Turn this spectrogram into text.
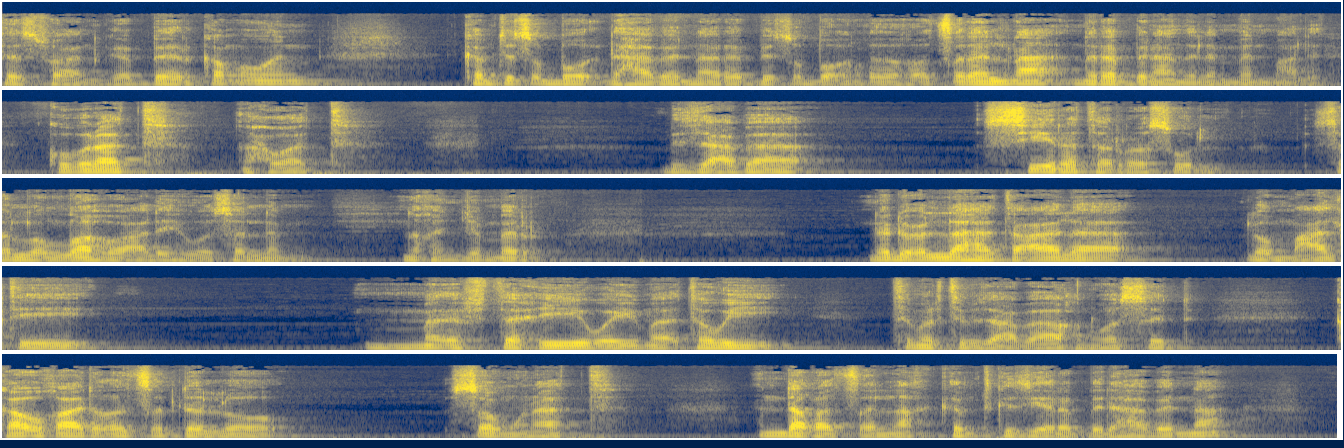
ተስፋ ንገብር ከምኡ ውን ከምቲ ጽቡቅ ድሃበና ረቢ ጽቡቅ ንክቅጽለልና ንረብና ንለምን ማለት እዩ ኩቡራት ኣሕዋት ብዛዕባ ሲረተ ረሱል ሰለላሁ ዓለይሂ ወሰለም ንክንጅምር ነድዑላህ ተዓላ ሎም መዓልቲ መፍትሒ ወይ መእተዊ ትምህርቲ ብዛዕባኣ ክንወስድ ካብኡ ከኣ ድቐጽል ደሎ ሰሙናት እንዳቐጸልና ክከምቲ ግዜ ረቢ ድሃበና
